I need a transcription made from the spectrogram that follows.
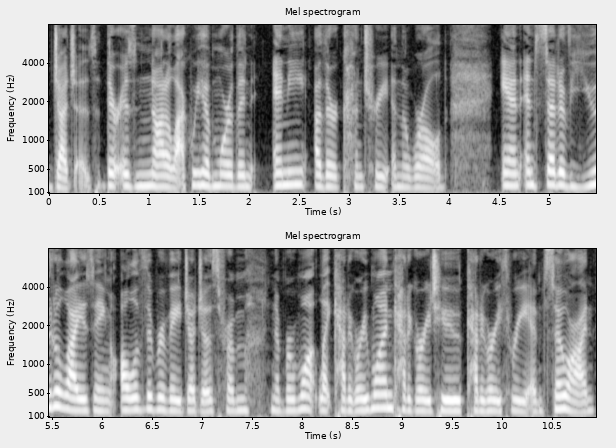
judges. There is not a lack. We have more than any other country in the world. And instead of utilizing all of the brevet judges from number one, like category one, category two, category three, and so on,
